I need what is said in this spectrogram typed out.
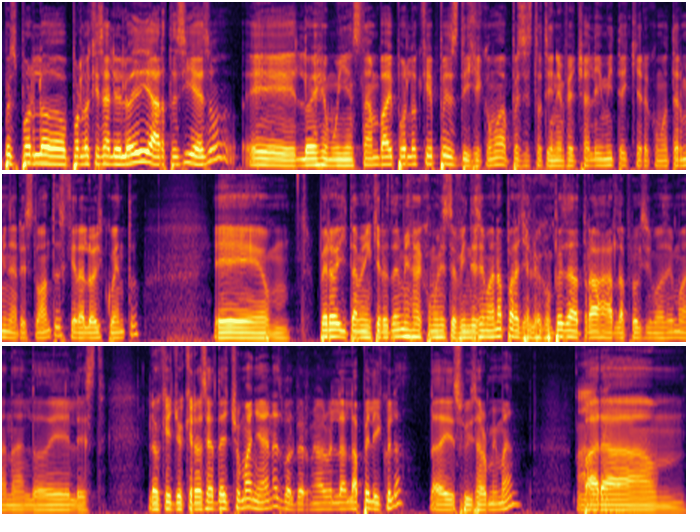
pues por lo, por lo que salió lo de artes y eso, eh, lo dejé muy en stand-by por lo que pues dije como, ah, pues esto tiene fecha límite, quiero como terminar esto antes, que era lo del cuento. Eh, pero y también quiero terminar como en este fin de semana para ya luego empezar a trabajar la próxima semana en lo del este. Lo que yo quiero hacer de hecho mañana es volverme a ver la, la película, la de Swiss Army Man, Ah, para um,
